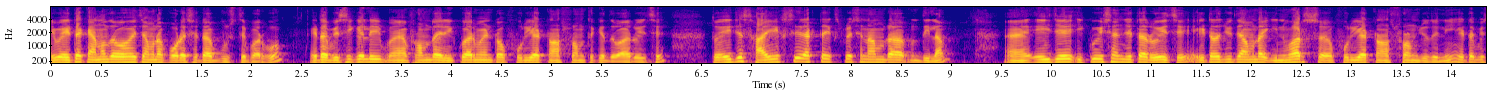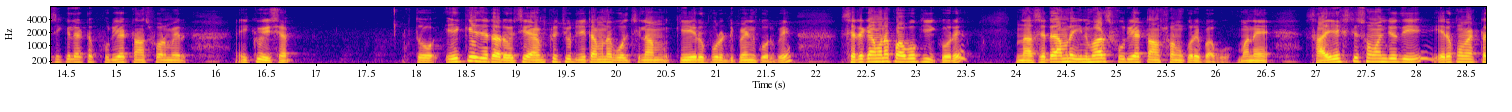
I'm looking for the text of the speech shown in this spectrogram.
এবার এটা কেন দেওয়া হয়েছে আমরা পরে সেটা বুঝতে পারব। এটা basically from the requirement of Fourier transform থেকে দেওয়া রয়েছে। তো এই যে সাই এক্সির একটা এক্সপ্রেশন আমরা দিলাম এই যে ইকুয়েশন যেটা রয়েছে, এটা যদি আমরা ইনভার্স ফুরিয়ার ট্রান্সফর্ম যদি নিই, এটা বেসিক্যালি একটা ফুরিয়ার ট্রান্সফর্মের ইকুয়েশন তো এ কে যেটা রয়েছে অ্যাম্পলিচিউড যেটা আমরা বলছিলাম কে এর উপরে ডিপেন্ড করবে, সেটাকে আমরা পাবো কী করে? না, সেটা আমরা ইনভার্স ফুরিয়ার ট্রান্সফর্ম করে পাবো। মানে সাই এক্সটি সমান যদি এরকম একটা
